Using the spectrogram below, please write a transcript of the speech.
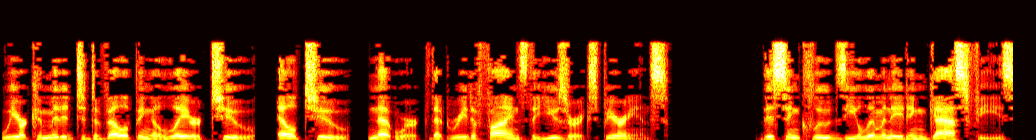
we are committed to developing a Layer 2, L2, network that redefines the user experience. This includes eliminating gas fees,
